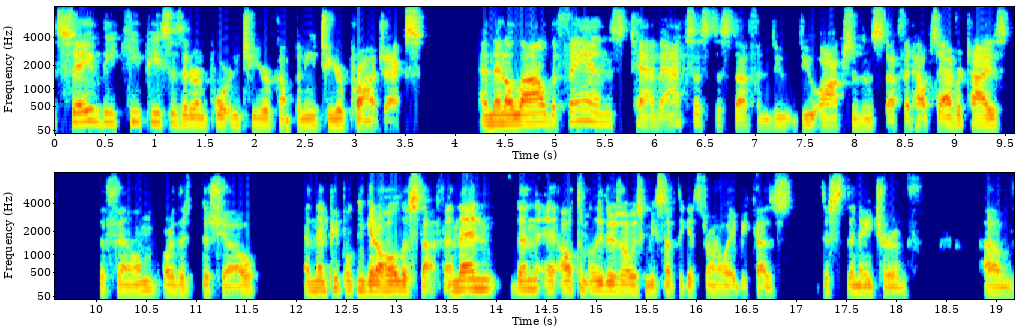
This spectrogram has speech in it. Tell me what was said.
save the key pieces that are important to your company, to your projects, and then allow the fans to have access to stuff and do do auctions and stuff, it helps advertise the film or the, the show and then people can get a hold of stuff and then then eh, ultimately there's always going to be stuff that gets thrown away because just the nature of of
